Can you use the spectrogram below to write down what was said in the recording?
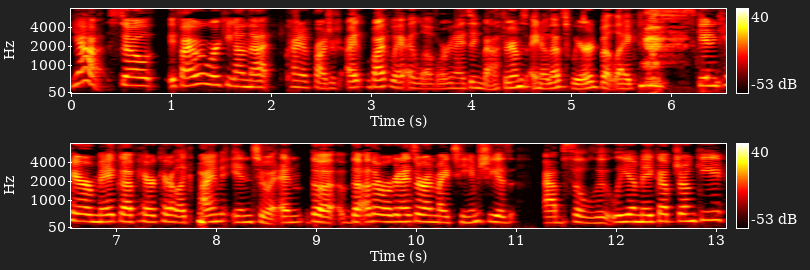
Yeah. So if I were working on that kind of project, I by the way, I love organizing bathrooms. I know that's weird, but like skincare, makeup, hair care, like I'm into it. And the the other organizer on my team, she is absolutely a makeup junkie.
